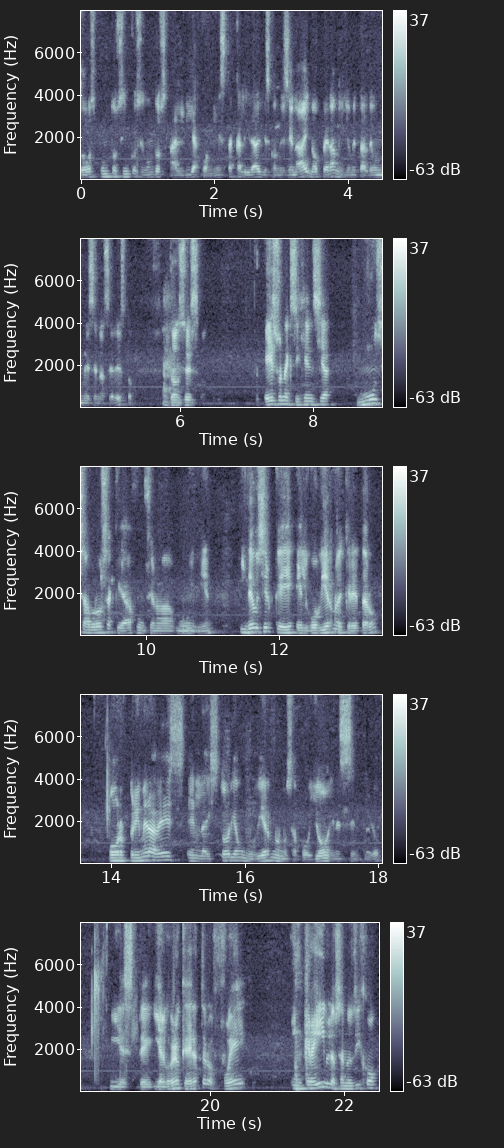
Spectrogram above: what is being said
2.5 segundos al día con esta calidad y es cuando dicen, ay no, espérame, yo me tardé un mes en hacer esto. Entonces, es una exigencia muy sabrosa que ha funcionado muy bien. Y debo decir que el gobierno de Querétaro por primera vez en la historia un gobierno nos apoyó en ese sentido y, este, y el gobierno de Querétaro fue increíble, o sea, nos dijo,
